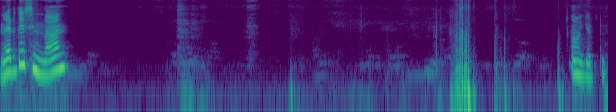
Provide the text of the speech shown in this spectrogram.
Neredesin lan? Aa gördüm.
